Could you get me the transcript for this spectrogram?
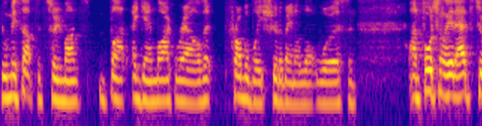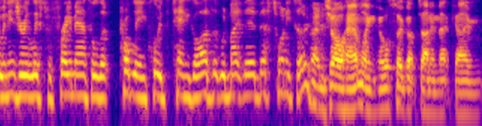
He'll miss up to two months. But again, like Rouse, it probably should have been a lot worse. And unfortunately, it adds to an injury list for Fremantle that probably includes ten guys that would make their best twenty-two. And Joel Hamling who also got done in that game,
